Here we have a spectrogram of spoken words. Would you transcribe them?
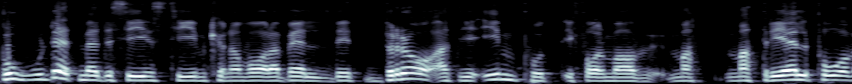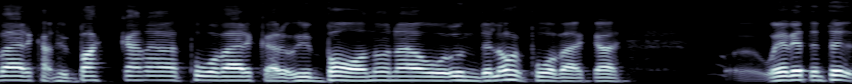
borde ett medicinskt team kunna vara väldigt bra att ge input i form av mat materiell påverkan, hur backarna påverkar och hur banorna och underlag påverkar. Och jag vet inte,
